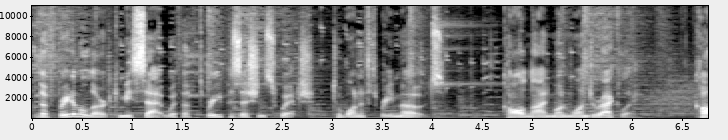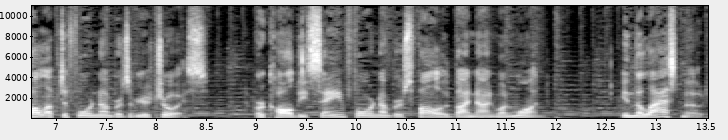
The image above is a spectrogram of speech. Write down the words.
the Freedom Alert can be set with a three position switch to one of three modes. Call 911 directly, call up to four numbers of your choice, or call the same four numbers followed by 911. In the last mode,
